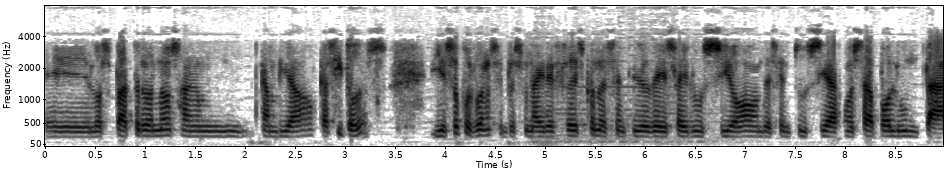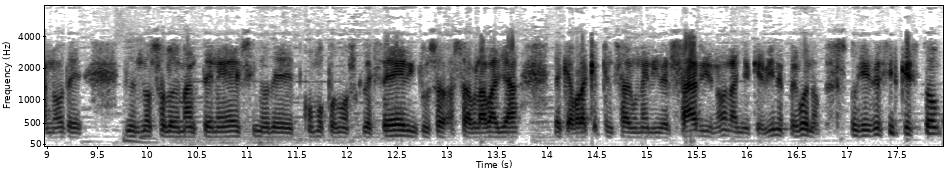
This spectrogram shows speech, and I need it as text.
eh, los patronos han cambiado casi todos y eso pues bueno siempre es un aire fresco en el sentido de esa ilusión, de ese entusiasmo, esa voluntad, ¿no? De, de no solo de mantener, sino de cómo podemos crecer. Incluso se hablaba ya de que habrá que pensar en un aniversario, ¿no? El año que viene. Pero bueno, lo que quiero decir que esto,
